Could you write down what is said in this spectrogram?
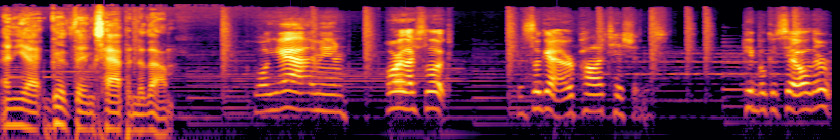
and yet good things happen to them. Well, yeah, I mean, or let's look. Let's look at our politicians. People could say, oh, they're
